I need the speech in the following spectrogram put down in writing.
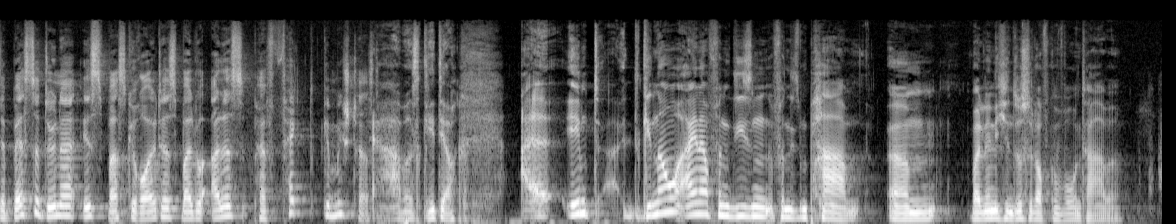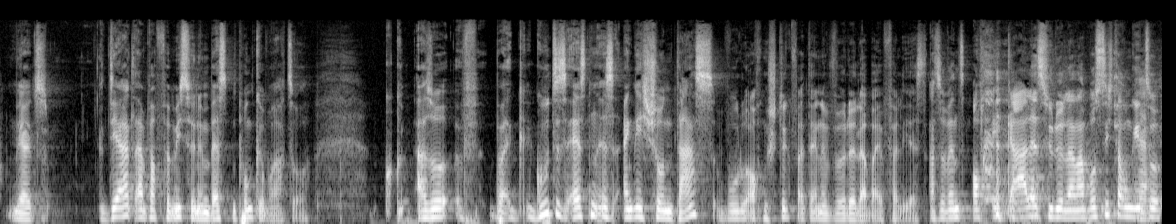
der beste Döner ist was Gerolltes, weil du alles perfekt gemischt hast. Ja, aber es geht ja auch. Äh, eben genau einer von diesen, von diesem Paar, ähm, bei denen ich in Düsseldorf gewohnt habe, jetzt, der hat einfach für mich so den besten Punkt gebracht. So. Also gutes Essen ist eigentlich schon das, wo du auch ein Stück weit deine Würde dabei verlierst. Also wenn es auch egal ist, wie du danach, wo es nicht darum geht, so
